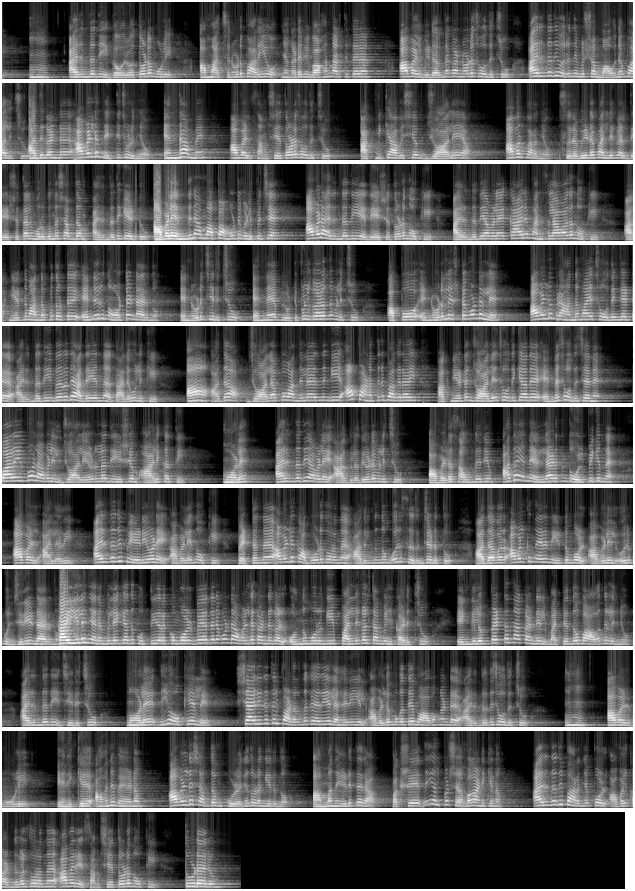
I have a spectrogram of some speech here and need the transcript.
അരുന്ധതി ഗൗരവത്തോടെ മൂളി അമ്മ അച്ഛനോട് പറയോ ഞങ്ങളുടെ വിവാഹം നടത്തിത്തരാൻ? അവൾ വിടർന്ന കണ്ണോടെ ചോദിച്ചു. അരുന്ധതി ഒരു നിമിഷം മൗനം പാലിച്ചു. അത് കണ്ട് അവളുടെ നെറ്റി ചുളിഞ്ഞു. എന്താ അമ്മേ? അവൾ സംശയത്തോടെ ചോദിച്ചു. അഗ്നിക്ക് ആവശ്യം ജ്വാലയാ. അവർ പറഞ്ഞു. സുരഭിയുടെ പല്ലുകൾ ദേഷ്യത്താൽ മുറുകുന്ന ശബ്ദം അരുന്ധതി കേട്ടു. അവൾ എന്തിനാ അമ്മ അപ്പൊ അങ്ങോട്ട് വിളിപ്പിച്ചേ? അവൾ അരുന്ധതിയെ ദേഷ്യത്തോടെ നോക്കി. അരുന്ധതി അവളെ കാര്യം മനസ്സിലാവാതെ നോക്കി. അഗ്നിയേട്ടന് വന്നപ്പോ തൊട്ട് എന്നൊരു നോട്ടുണ്ടായിരുന്നു എന്നോട് ചിരിച്ചു. എന്നെ ബ്യൂട്ടിഫുൾ ഗേൾ എന്ന് വിളിച്ചു. അപ്പോ എന്നോടുള്ള ഇഷ്ടം കൊണ്ടല്ലേ? അവളുടെ ഭ്രാന്തമായ ചോദ്യം കേട്ട് അരുന്ധതി വെറുതെ അതേയെന്ന് തല ഉലുക്കി. ആ അതാ. ജ്വാല അപ്പോൾ വന്നില്ലായിരുന്നെങ്കിൽ ആ പണത്തിന് പകരമായി അഗ്നിയേട്ടൻ ജ്വാലയെ ചോദിക്കാതെ എന്നെ ചോദിച്ചേനെ. പറയുമ്പോൾ അവളിൽ ജ്വാലയോടുള്ള ദേഷ്യം ആളിക്കത്തി. മോളെ അരുന്ധതി അവളെ ആകുലതയോടെ വിളിച്ചു. അവളുടെ സൗന്ദര്യം അതാ എന്നെ എല്ലായിടത്തും തോൽപ്പിക്കുന്നെ. അവൾ അലറി. അരുന്ധതി പേടിയോടെ അവളെ നോക്കി. പെട്ടെന്ന് അവളുടെ കബോർഡ് തുറന്ന് അതിൽ നിന്നും ഒരു സിറിഞ്ച് എടുത്തു. അതവർ അവൾക്ക് നേരെ നീട്ടുമ്പോൾ അവളിൽ ഒരു പുഞ്ചിരി ഉണ്ടായിരുന്നു. കയ്യിലെ ഞരമ്പിലേക്ക് അത് കുത്തിയിറക്കുമ്പോൾ വേദന കൊണ്ട് അവളുടെ കണ്ണുകൾ ഒന്ന് മുറുകി പല്ലുകൾ തമ്മിൽ കടിച്ചു. എങ്കിലും പെട്ടെന്ന് ആ കണ്ണിൽ മറ്റെന്തോ ഭാവം തെളിഞ്ഞു. അരുന്ധതി ചിരിച്ചു. മോളെ നീ ഓക്കെ അല്ലേ? ശരീരത്തിൽ പടർന്നു കയറിയ ലഹരിയിൽ അവളുടെ മുഖത്തെ ഭാവം കണ്ട് അരുന്ധതി ചോദിച്ചു. അവൾ മൂളി. എനിക്ക് അവനെ വേണം. അവളുടെ ശബ്ദം കുഴഞ്ഞു തുടങ്ങിയിരുന്നു. അമ്മ നേടിത്തരാ പക്ഷേ നീ അല്പം ക്ഷമ കാണിക്കണം. അരുന്ധതി പറഞ്ഞപ്പോൾ അവൾ കണ്ണുകൾ തുറന്ന് അവരെ സംശയത്തോടെ നോക്കി. തുടരും.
